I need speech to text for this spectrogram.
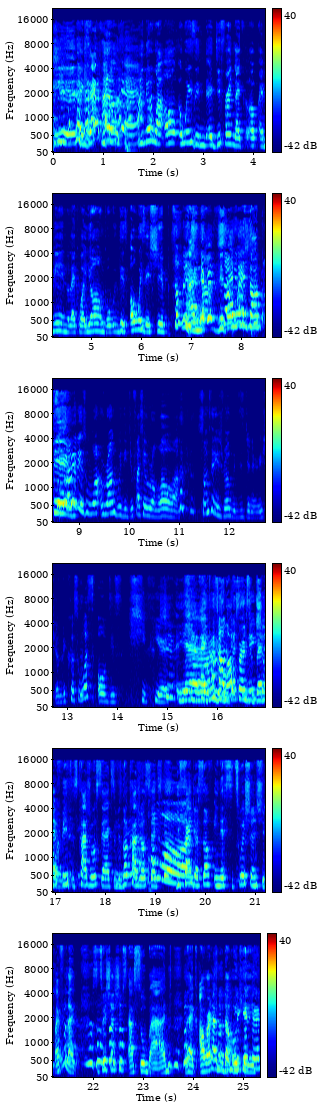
shit. exactly I don't care. you know we're all always in a different like uh, i mean like we're young or there's always a ship Something is- now there's something always is- something Something is wrong with it. If I say wrong, wow, something is wrong with this generation because what's all this ship here? Sheep, Yeah, like if it's not friends destination. benefits, it's casual sex. If it's not casual sex, you find yourself in a situationship. I feel like situationships are so bad. Like I'd rather know that okay,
